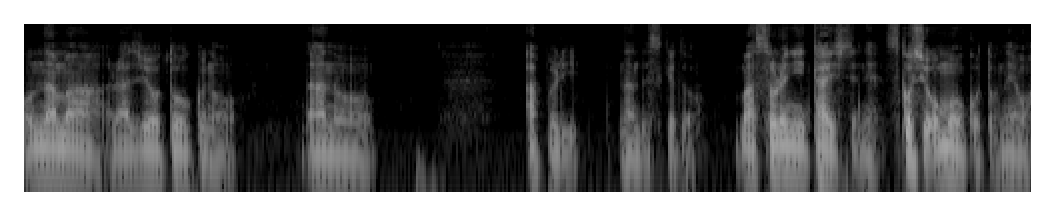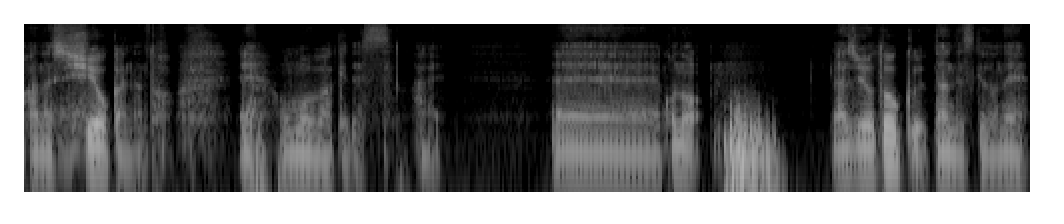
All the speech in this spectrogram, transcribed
こんなまあ、ラジオトークの、あのアプリなんですけど、まあ、それに対してね、少し思うことね、お話ししようかなと、え、思うわけです。はい。えーこの、ラジオトークなんですけどね、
